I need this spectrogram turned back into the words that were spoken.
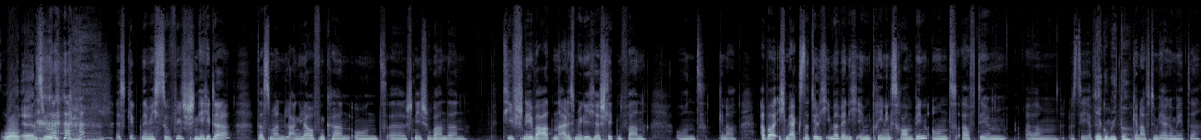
wrong answer. Es gibt nämlich so viel Schnee da, dass man langlaufen kann und äh, Schneeschuh wandern, Tiefschnee warten, alles mögliche, Schlitten fahren und genau. Aber ich merke es natürlich immer, wenn ich im Trainingsraum bin und auf dem, ähm, was die, auf dem Ergometer. Genau, auf dem Ergometer.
